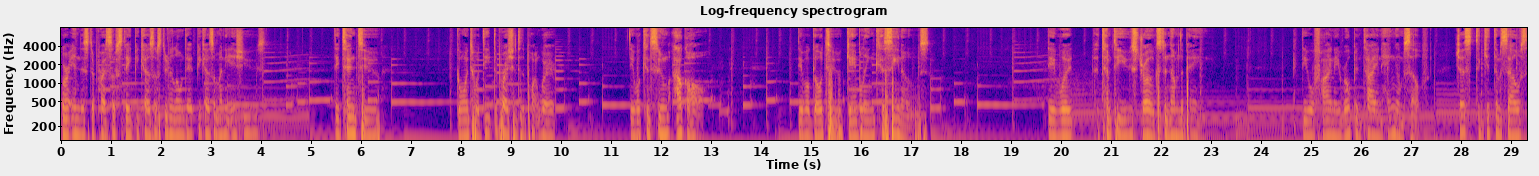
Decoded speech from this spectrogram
who are in this depressive state because of student loan debt, because of money issues, they tend to go into a deep depression to the point where they will consume alcohol. They will go to gambling casinos. They would attempt to use drugs to numb the pain they will find a rope and tie and hang themselves just to get themselves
